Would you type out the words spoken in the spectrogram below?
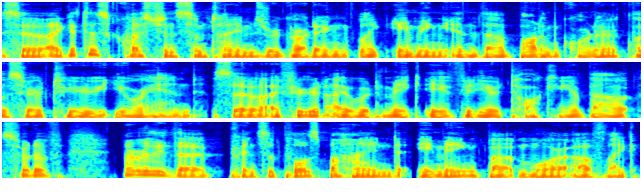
So I get this question sometimes regarding like aiming in the bottom corner closer to your hand. So I figured I would make a video talking about sort of not really the principles behind aiming, but more of like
